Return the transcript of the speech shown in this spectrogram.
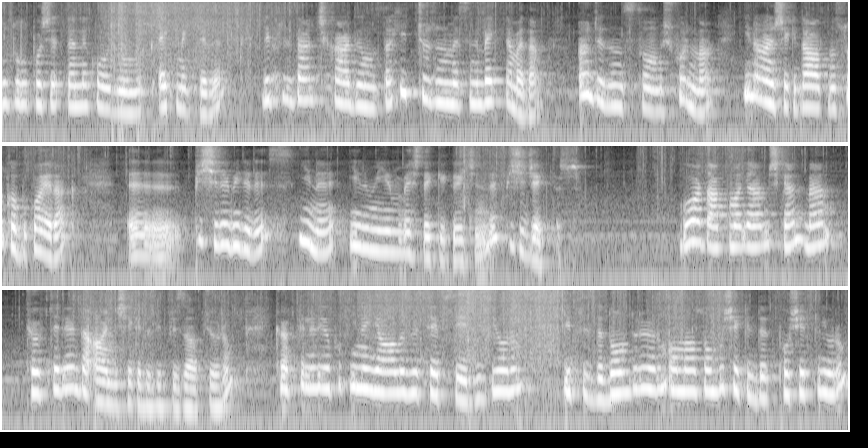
buzdolabı poşetlerine koyduğumuz ekmekleri difrizden çıkardığımızda hiç çözülmesini beklemeden önceden ısıtılmış fırına yine aynı şekilde altına su kabı koyarak e, pişirebiliriz. Yine 20-25 dakika içinde pişecektir. Bu arada aklıma gelmişken ben köfteleri de aynı şekilde difrize atıyorum. Köfteleri yapıp yine yağlı bir tepsiye diziyorum. Difrizde donduruyorum. Ondan sonra bu şekilde poşetliyorum.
